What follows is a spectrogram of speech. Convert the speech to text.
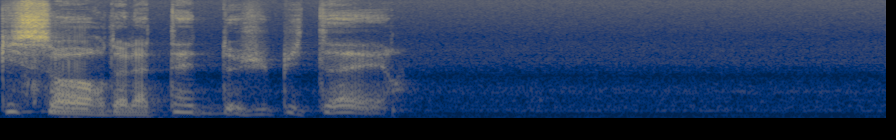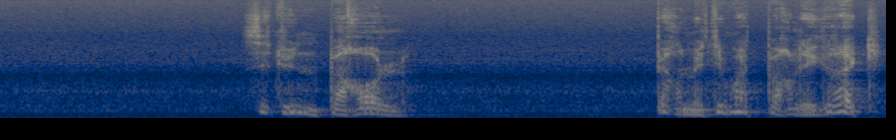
qui sort de la tête de Jupiter, c'est une parole. Permettez-moi de parler grec.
